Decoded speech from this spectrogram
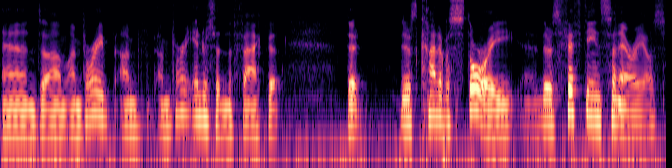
And um, I'm very, I'm, I'm very interested in the fact that, that there's kind of a story. There's 15 scenarios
